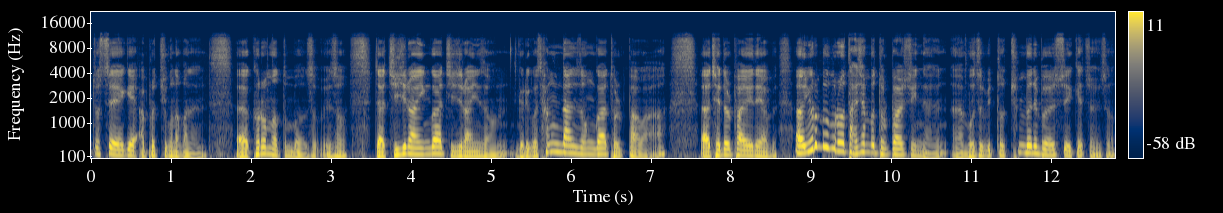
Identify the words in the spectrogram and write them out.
또 세게 앞으로 치고 나가는 어, 그런 어떤 모습. 그래서 자 지지라인과 지지라인선 그리고 상단선과 돌파와 어, 재돌파에 대한 어, 이런 부분으로 다시 한번 돌파할 수 있는 어, 모습이 또 충분히 보일 수 있겠죠. 그래서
